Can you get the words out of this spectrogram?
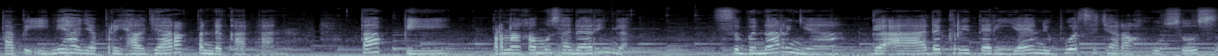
tapi ini hanya perihal jarak pendekatan. Tapi, pernah kamu sadari nggak? Sebenarnya, gak ada kriteria yang dibuat secara khusus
